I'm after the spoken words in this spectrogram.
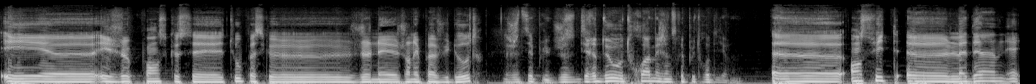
Et, et je pense que c'est tout parce que je n'ai, j'en ai pas vu d'autres. Je ne sais plus. Je dirais deux ou trois, mais je ne saurais plus trop dire. Euh, ensuite, euh, la dernière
